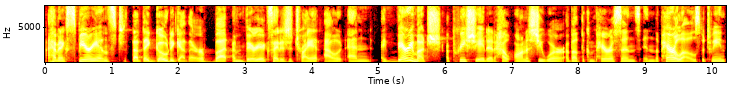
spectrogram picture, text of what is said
I haven't experienced that they go together, but I'm very excited to try it out. And I very much appreciated how honest you were about the comparisons in the parallels between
